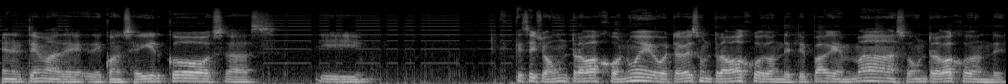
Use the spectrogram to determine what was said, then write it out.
en el tema de conseguir cosas y qué sé yo un trabajo nuevo tal vez un trabajo donde te paguen más o un trabajo donde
